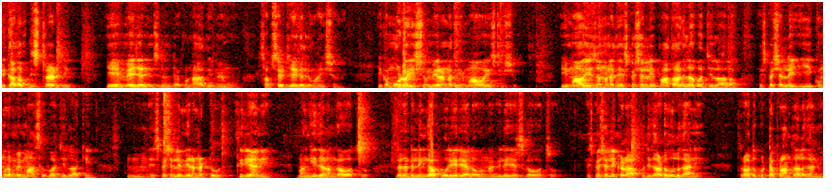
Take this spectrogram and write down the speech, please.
because of this strategy a major incident లేకుండా అది మేము సబ్సైడ్ చేయగలిగాం ఆ ఇష్యూని ఇక మూడో ఇష్యూ మీరన్నది మావోయిస్ట్ ఇష్యూ ఈ మావోయిజం అనేది ఎస్పెషల్లీ పాత ఆదిలాబాద్ జిల్లాలో ఎస్పెషల్లీ ఈ కుమరంభీం ఆసిఫాబాద్ జిల్లాకి ఎస్పెషల్లీ మీరు అన్నట్టు తిరియాని మంగీదళం కావచ్చు లేదంటే లింగాపూర్ ఏరియాలో ఉన్న విలేజెస్ కావచ్చు. ఎస్పెషల్లీ ఇక్కడ కొద్దిగా అడవులు కానీ తర్వాత గుట్ట ప్రాంతాలు కానీ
